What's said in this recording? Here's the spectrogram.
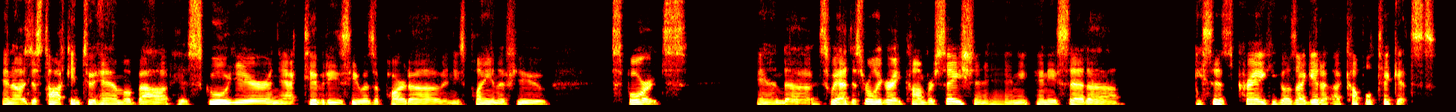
And I was just talking to him about his school year and the activities he was a part of, and he's playing a few sports. And uh, so we had this really great conversation. And he, and he said, uh, he says, Craig, he goes, I get a, a couple tickets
